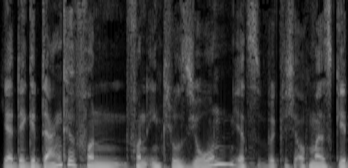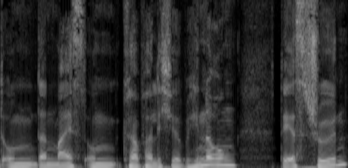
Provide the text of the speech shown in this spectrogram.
ja, der Gedanke von, von Inklusion, jetzt wirklich auch mal, es geht um dann meist um körperliche Behinderung, der ist schön,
